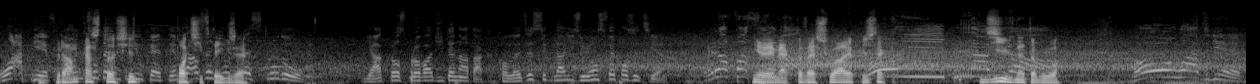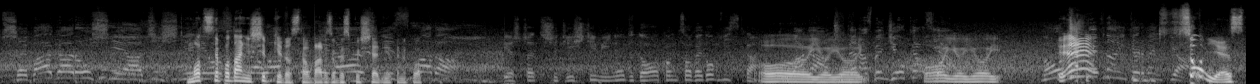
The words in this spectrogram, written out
Łapie Bramkarz to się piłkę, tym poci w tej grze. Jak rozprowadzi ten atak? Koledzy sygnalizują swoje pozycje. Nie wiem jak to weszło, ale jakoś tak No dziwne to było. No Mocne podanie, szybkie dostał bardzo bezpośrednio ten chłop. Jeszcze 30 minut do końcowego gwizdka. Oj, oj, oj. Oj, oj, oj. No, E! interwencja. Co jest?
